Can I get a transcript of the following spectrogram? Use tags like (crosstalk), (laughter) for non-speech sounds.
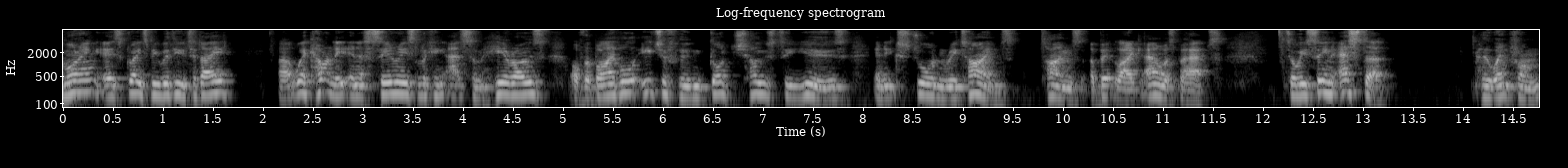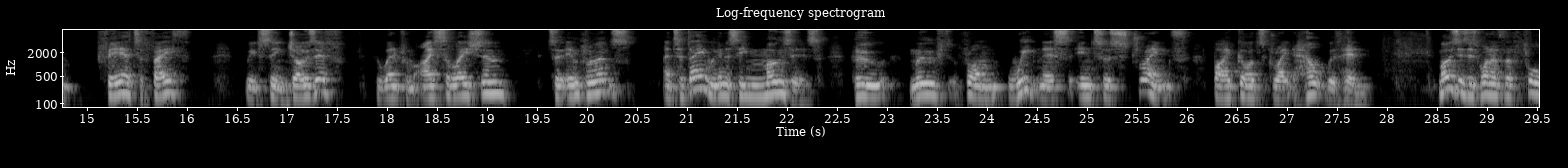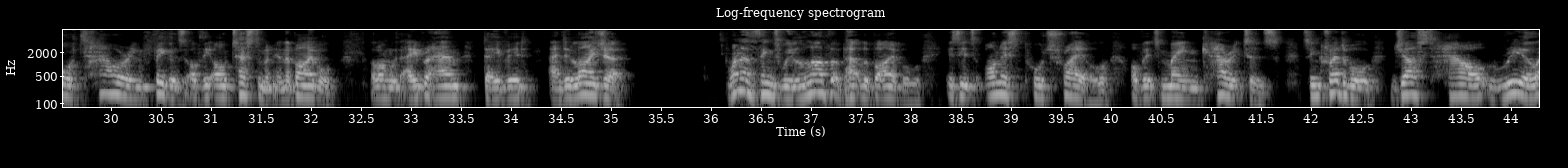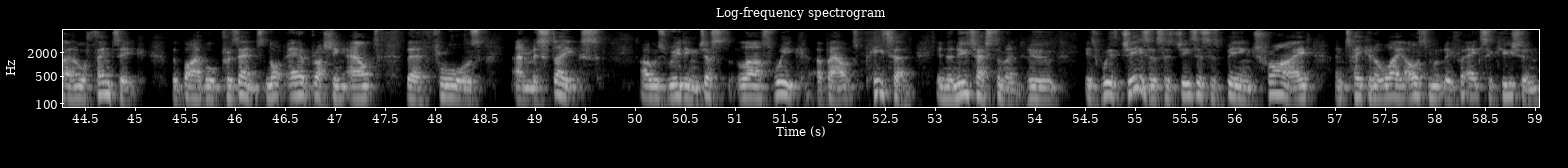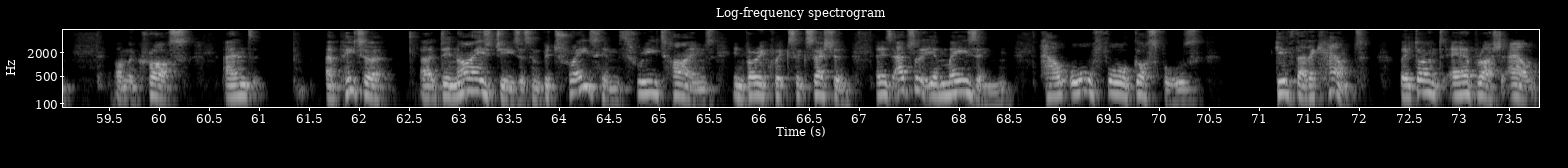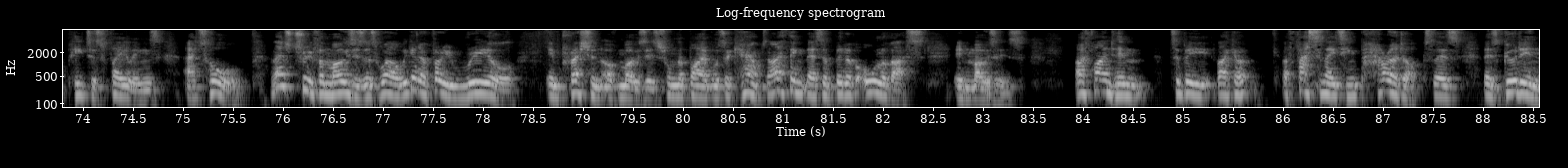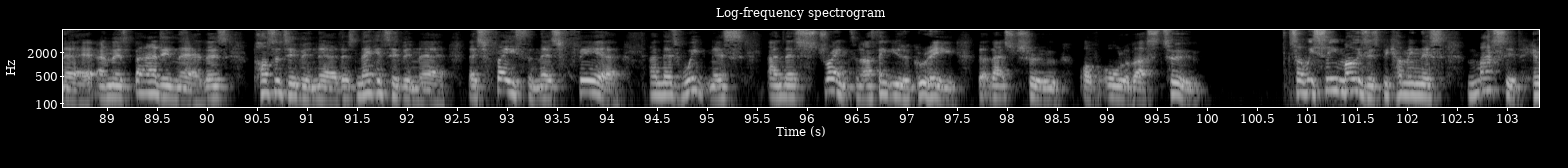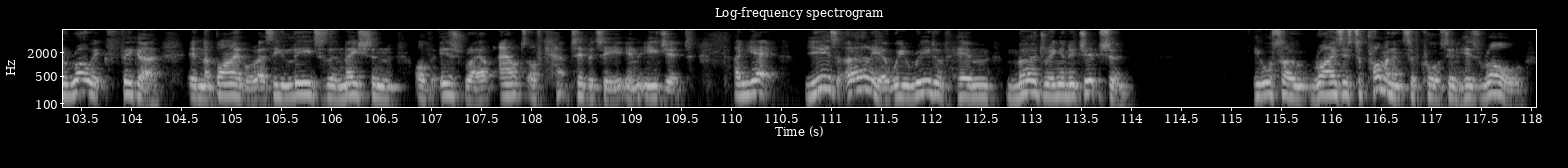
Good morning. It's great to be with you today. Uh, we're currently in a series looking at some heroes of the Bible, each of whom God chose to use in extraordinary times, times a bit like ours perhaps. So we've seen Esther, who went from fear to faith. We've seen Joseph, who went from isolation to influence. And today we're going to see Moses, who moved from weakness into strength by God's great help with him. Moses is one of the four towering figures of the Old Testament in the Bible, along with Abraham, David, and Elijah. One of the things we love about the Bible is its honest portrayal of its main characters. It's incredible just how real and authentic the Bible presents, not airbrushing out their flaws and mistakes. I was reading just last week about Peter in the New Testament, who is with Jesus as Jesus is being tried and taken away ultimately for execution on the cross. And, and Peter uh, denies Jesus and betrays him three times in very quick succession. And it's absolutely amazing how all four gospels give that account. They don't airbrush out Peter's failings at all. And that's true for Moses as well. We get a very real impression of Moses from the Bible's account. And I think there's a bit of all of us in Moses. I find him to be like a, a fascinating paradox. There's, there's good in there and there's bad in there. There's positive in there. There's negative in there. There's faith and there's fear and there's weakness and there's strength. And I think you'd agree that that's true of all of us too. So we see Moses becoming this massive heroic figure in the Bible as he leads the nation of Israel out of captivity in Egypt. And yet Years earlier, we read of him murdering an Egyptian. He also rises to prominence, of course, in his role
